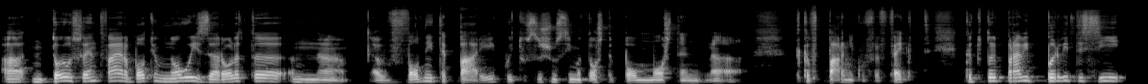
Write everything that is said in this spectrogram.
А, той освен това е работил много и за ролята на водните пари, които всъщност имат още по-мощен а, такъв парников ефект, като той прави първите си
